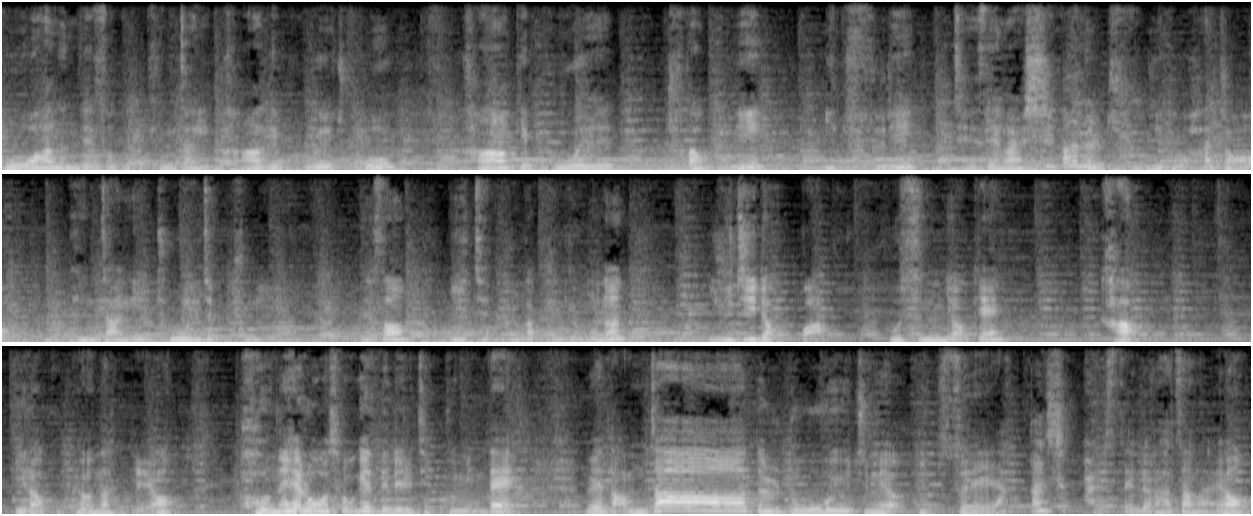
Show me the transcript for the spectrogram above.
보호하는 데서도 굉장히 강하게 보호해주고 강하게 보호해주다 보니 입술이 재생할 시간을 주기도 하죠. 굉장히 좋은 제품이에요. 그래서 이 제품 같은 경우는 유지력과 보습력의 갑이라고 표현할게요. 번외로 소개드릴 제품인데 왜 남자들도 요즘에 입술에 약간씩 발색을 하잖아요.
